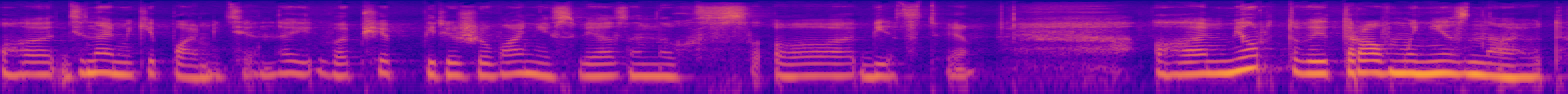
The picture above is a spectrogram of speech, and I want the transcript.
э, динамики памяти да, и вообще переживаний, связанных с э, бедствием. Мертвые травмы не знают,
